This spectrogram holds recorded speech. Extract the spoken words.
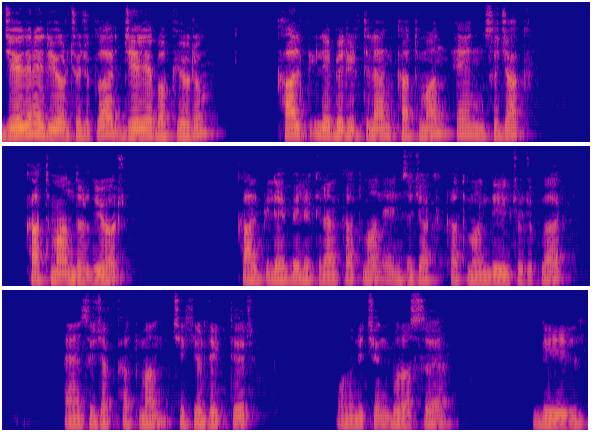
C'de ne diyor çocuklar? C'ye bakıyorum. Kalp ile belirtilen katman en sıcak katmandır diyor. Kalp ile belirtilen katman en sıcak katman değil çocuklar. En sıcak katman çekirdektir. Onun için burası değil.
